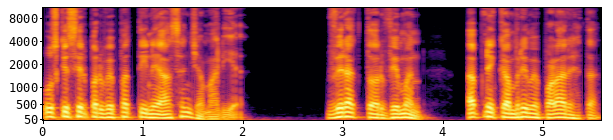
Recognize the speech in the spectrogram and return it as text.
उसके सिर पर विपत्ति ने आसन जमा लिया। विरक्त और विमन अपने कमरे में पड़ा रहता।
